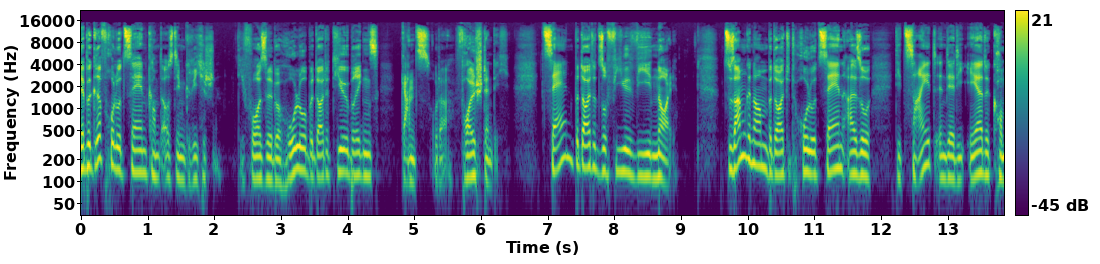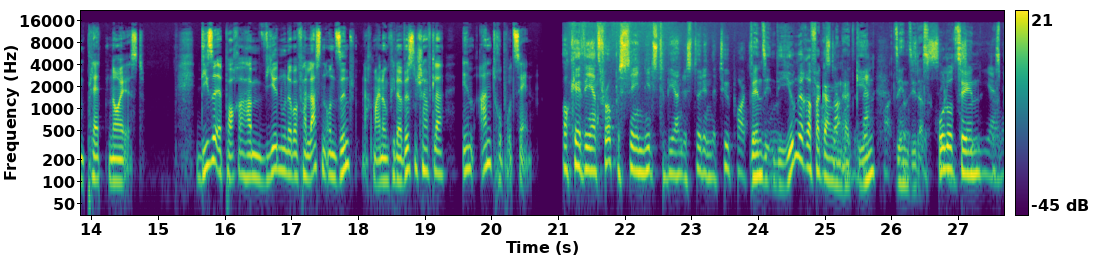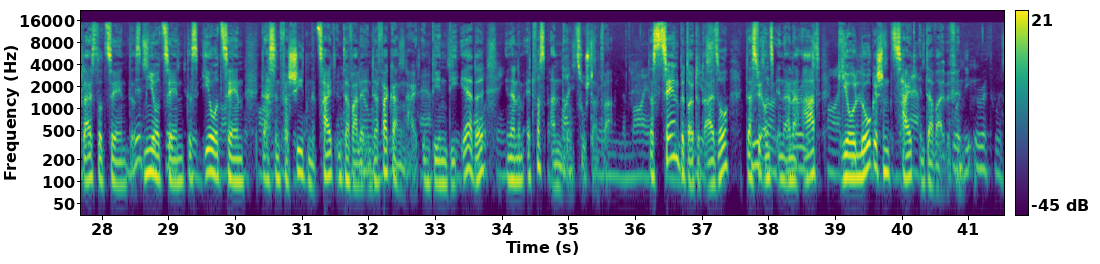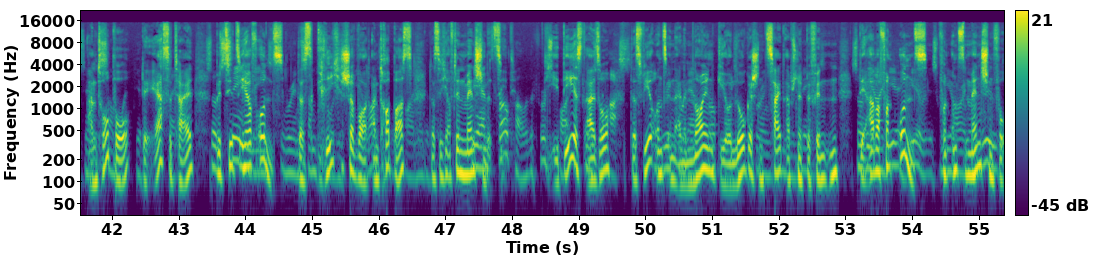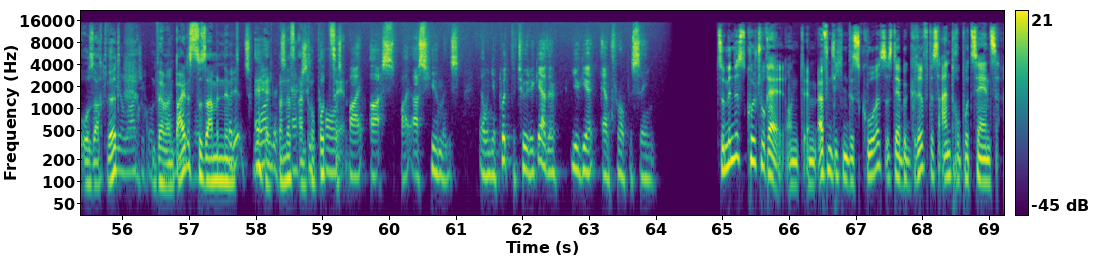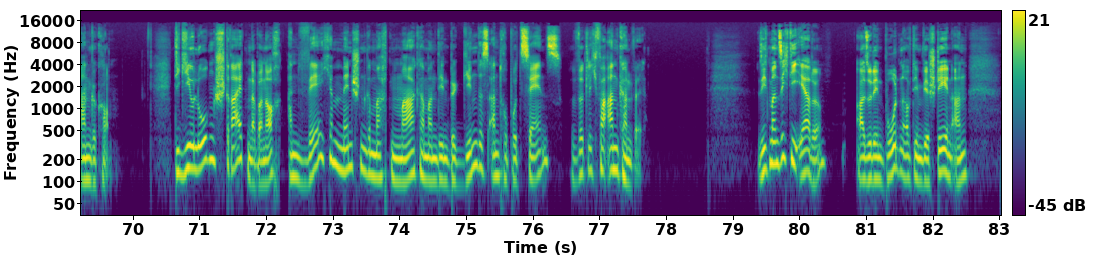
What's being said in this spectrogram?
Der Begriff Holozän kommt aus dem Griechischen. Die Vorsilbe holo bedeutet hier übrigens ganz oder vollständig. Zän bedeutet so viel wie neu. Zusammengenommen bedeutet Holozän also die Zeit, in der die Erde komplett neu ist. Diese Epoche haben wir nun aber verlassen und sind, nach Meinung vieler Wissenschaftler, im Anthropozän. Wenn Sie in die jüngere Vergangenheit gehen, sehen Sie das Holozän, das Pleistozän, das Miozän, das Eozän. Das sind verschiedene Zeitintervalle in der Vergangenheit, in denen die Erde in einem etwas anderen Zustand war. Das Zän bedeutet also, dass wir uns in einer Art geologischem Zeitintervall befinden. Anthropo, der erste Teil, bezieht sich auf uns, das griechische Wort Anthropos, das sich auf den Menschen bezieht. Die Idee ist also, dass wir uns in einem neuen neuen geologischen Zeitabschnitt befinden, der aber von uns, von uns Menschen verursacht wird. Und wenn man beides zusammennimmt, erhält man das Anthropozän. Zumindest kulturell und im öffentlichen Diskurs ist der Begriff des Anthropozäns angekommen. Die Geologen streiten aber noch, an welchem menschengemachten Marker man den Beginn des Anthropozäns wirklich verankern will. Sieht man sich die Erde, also den Boden, auf dem wir stehen, an,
